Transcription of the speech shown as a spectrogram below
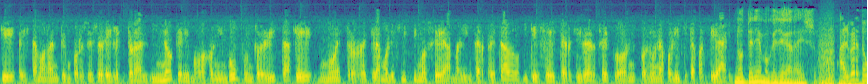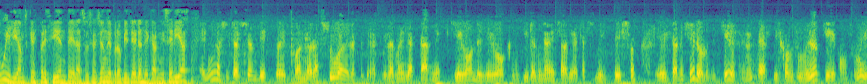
que estamos ante un proceso electoral y no queremos bajo ningún punto de vista que nuestro reclamo legítimo sea malinterpretado y que se tergiverse con, con una política partidaria. No tenemos que llegar a eso. Alberto Williams, que es presidente de la Asociación de Propietarios de Carnicerías. En una situación de esto es cuando la suba de la, de la, carne llegó donde llegó, que un kilo de milanesa valía casi mil pesos, el carnicero lo que quiere es vender y el consumidor quiere consumir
